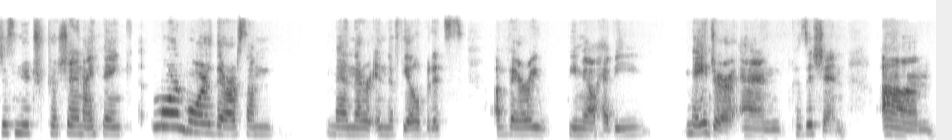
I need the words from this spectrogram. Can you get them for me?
just nutrition, I think more and more there are some men that are in the field, but it's a very female heavy major and position. Um,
